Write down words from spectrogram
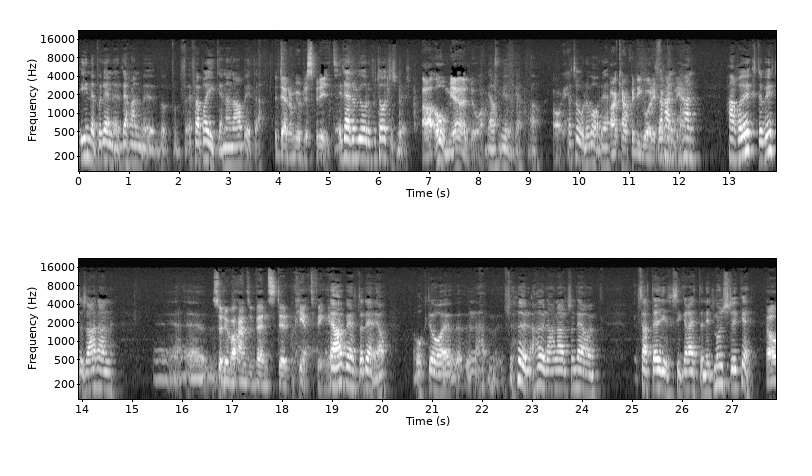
inne på den där han, eh, fabriken han arbetade. Där de gjorde sprit. Där de gjorde potatismjöl. Ja, oh, mjöl då. Ja, mjöl ja. ja. Oj. Jag tror det var det. Ja, kanske det går i Så han, familjen. han, han rökte vet du så hade han eh, eh, Så det var hans vänster petfinger? Ja, vänster den ja. Och då eh, höll, höll han alltså där, eh, satte i cigaretten i ett munstycke. Ja,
